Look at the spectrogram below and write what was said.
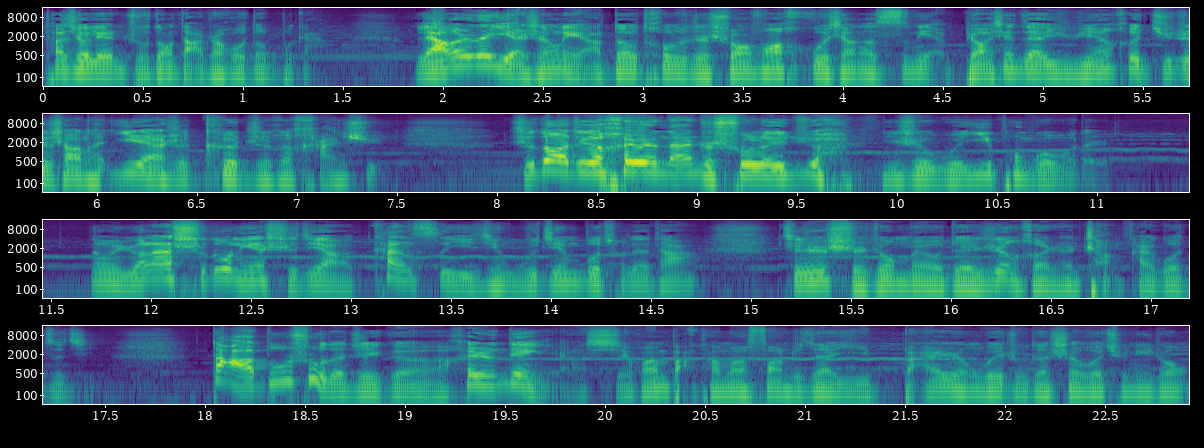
他却连主动打招呼都不敢。两个人的眼神里啊，都透露着双方互相的思念，表现在语言和举止上呢，依然是克制和含蓄。直到这个黑人男主说了一句啊：“你是唯一碰过我的人。”那么原来十多年时间啊，看似已经无坚不摧的他，其实始终没有对任何人敞开过自己。大多数的这个黑人电影啊，喜欢把他们放置在以白人为主的社会群体中。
